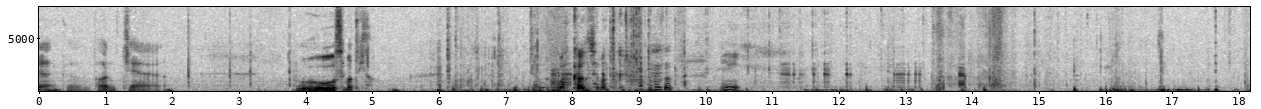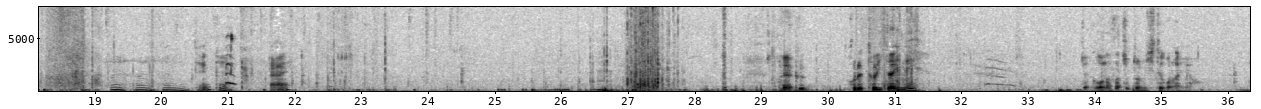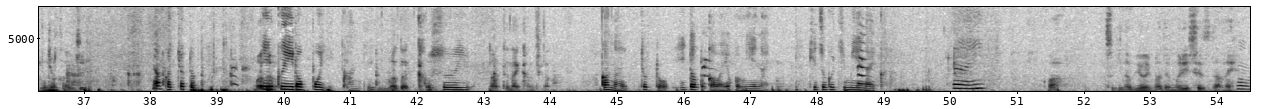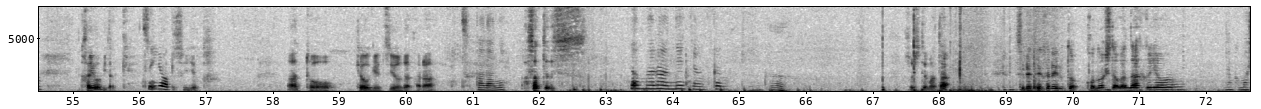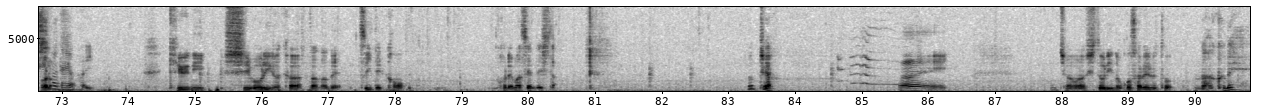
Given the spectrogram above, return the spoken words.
ちゃんくん、ぽんちゃんおお迫ってきたじゃあ輪っかが迫ってくるうんうんうん。うんケン君はい早くこれ取りたいね。じゃあお腹ちょっと見せてごらんよ。どんな感じ？なんかちょっとピンク色っぽい感じ？まだか薄い。なってない感じかな。わかんない。ちょっと糸とかはよく見えない。傷口見えないから。はい。まあ次の病院まで無理せずだね。うん。火曜日だっけ？水曜日。水曜か。あと今日月曜だから。2日だね。あさってです。頑張らんねちゃんくん。そしてまた連れてかれるとこの人が泣くよ。なんか真っ白だよ。はい。急に絞りが変わったのでついてこ来れませんでした。よっちゃんはいちゃんは一人残されると泣くね。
